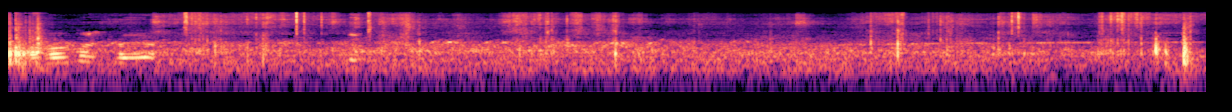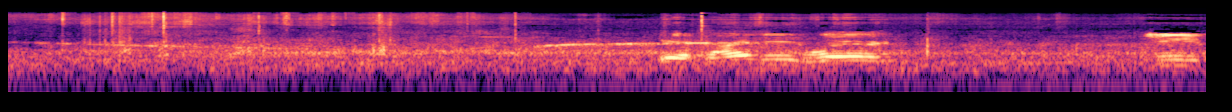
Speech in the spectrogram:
I'm almost there. Yeah, nine is where Chief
